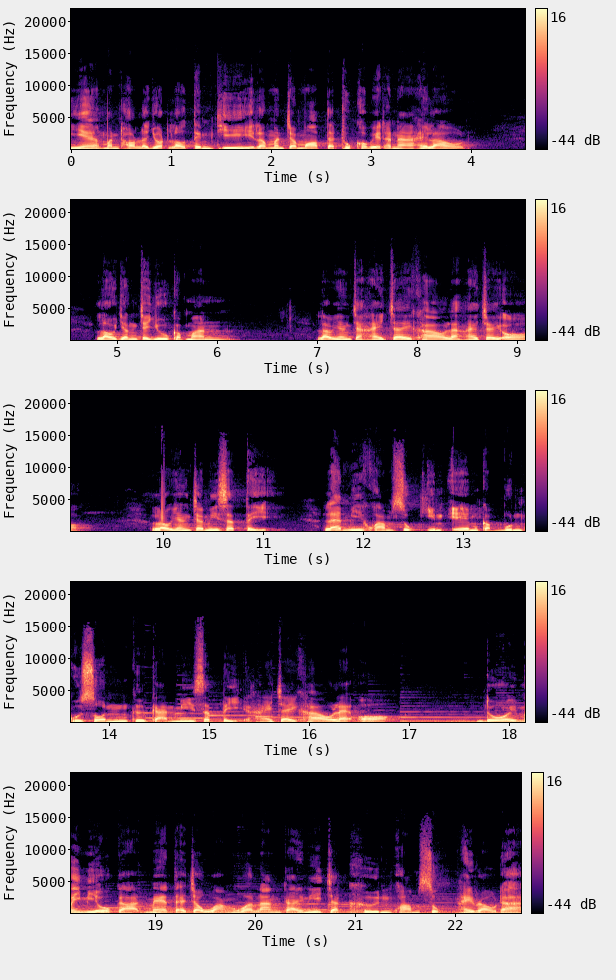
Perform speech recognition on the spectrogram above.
นี้มันทรยศเราเต็มที่ แล้วมันจะมอบแต่ทุกขเวทนาให้เรา เรายังจะอยู่กับมัน เรายังจะหายใจเข้าและหายใจออก เรายังจะมีสติ และมีความสุขอิ่มเอมกับบุญกุศล คือการมีสติหายใจเข้าและออก โดยไม่มีโอกาสแม้แต่จะหวังว่าร่างกายนี้จะคืนความสุขให้เราได้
